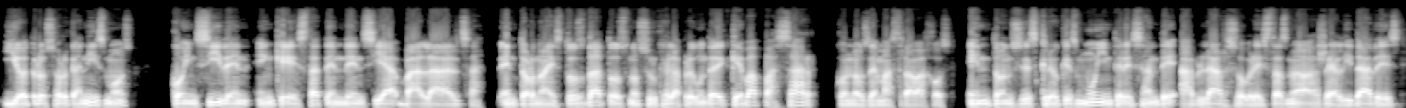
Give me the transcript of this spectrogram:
y otros organismos coinciden en que esta tendencia va a la alza. En torno a estos datos nos surge la pregunta de qué va a pasar con los demás trabajos. Entonces creo que es muy interesante hablar sobre estas nuevas realidades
